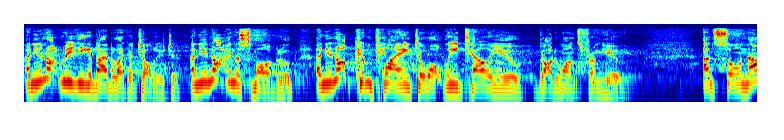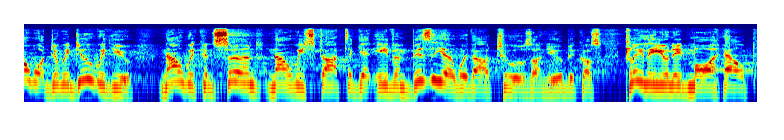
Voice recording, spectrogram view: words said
and you're not reading your Bible like I told you to, and you're not in a small group, and you're not complying to what we tell you God wants from you. And so now what do we do with you? Now we're concerned, now we start to get even busier with our tools on you because clearly you need more help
